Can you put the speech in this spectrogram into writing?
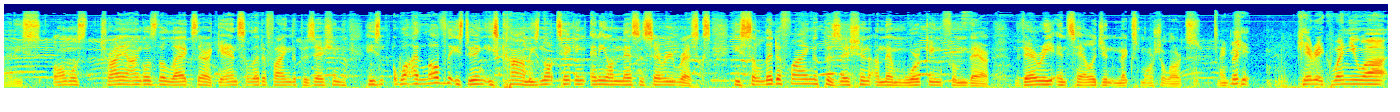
And he's almost triangles the legs there again, solidifying the position. He's what I love that he's doing. He's calm. He's not taking any unnecessary risks. He's solidifying a position and then working from there. Very intelligent mixed martial arts. And Ki Kirik, when you are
